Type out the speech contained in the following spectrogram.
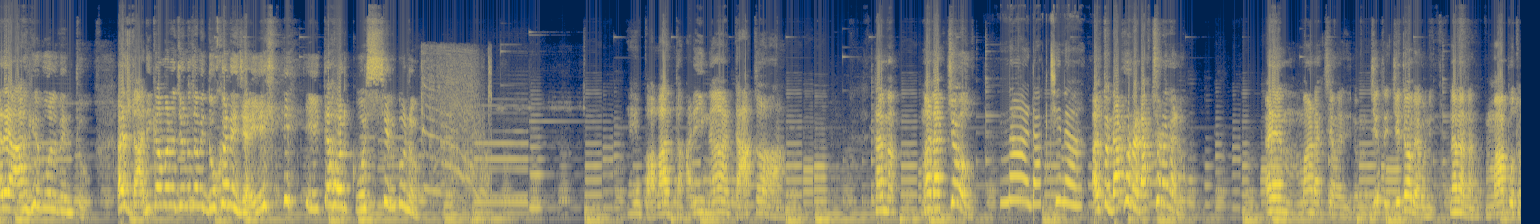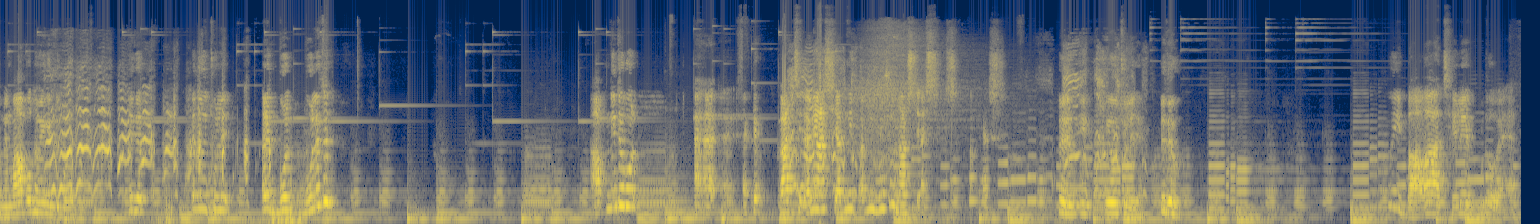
আরে আগে বলবেন তো। আরে দাড়ি কামানোর জন্য তো আমি দোকানে যাই। এটা আমার কোশ্চেন কোনো? এ বাবা দাড়ি না টাকা। হ্যাঁ মা মা ডাকছো? না ডাকছি না। আরে তো ডাকো না ডাকছো না কেন? আরে মা ডাকছে আমার যেতে যেতে হবে এখনই। না না না মা প্রথমে মা প্রথমে কিন্তু চলে আরে বলে তো আপনি তো বল একটা কাজ ছিল আমি আসছি আপনি আপনি বসুন আসছি আসছি আসছি, এও চলে যায় দেখো। তুই বাবা ছেলে পুরো এক।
